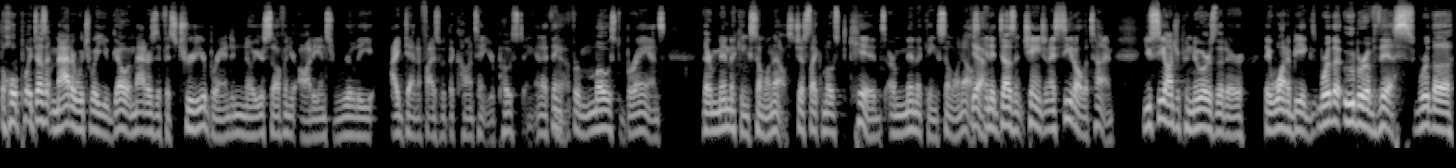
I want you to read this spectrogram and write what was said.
the whole point, it doesn't matter which way you go. It matters if it's true to your brand and you know yourself and your audience really identifies with the content you're posting. And I think Yeah. for most brands, they're mimicking someone else, just like most kids are mimicking someone else. Yeah. And it doesn't change. And I see it all the time. You see entrepreneurs that are, they want to be, we're the Uber of this, we're the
